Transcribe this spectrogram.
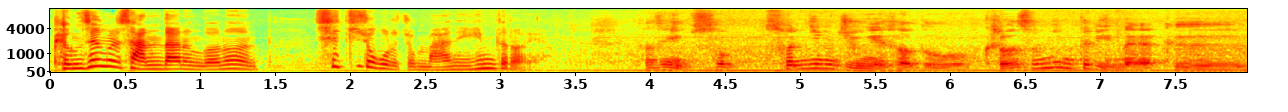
평생을 산다는 거는 실질적으로 좀 많이 힘들어요. 선생님 소, 손님 중에서도 그런 손님들이 있나요? 그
